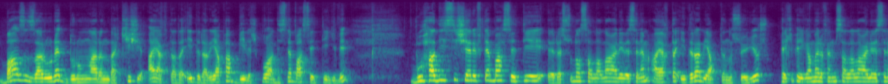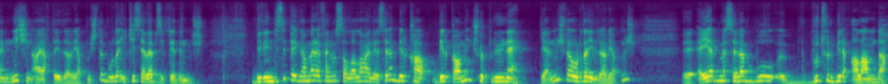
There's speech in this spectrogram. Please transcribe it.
Bazı zaruret durumlarında kişi ayakta da idrar yapabilir. Bu hadiste bahsettiği gibi. Bu hadisi şerifte bahsettiği e, Resulullah sallallahu aleyhi ve sellem ayakta idrar yaptığını söylüyor. Peki Peygamber Efendimiz sallallahu aleyhi ve sellem niçin ayakta idrar yapmıştır? Burada iki sebep zikredilmiş. Birincisi Peygamber Efendimiz sallallahu aleyhi ve sellem bir, kav bir kavmin çöplüğüne gelmiş ve orada idrar yapmış. Ee, Eğer mesela bu bu tür bir alanda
